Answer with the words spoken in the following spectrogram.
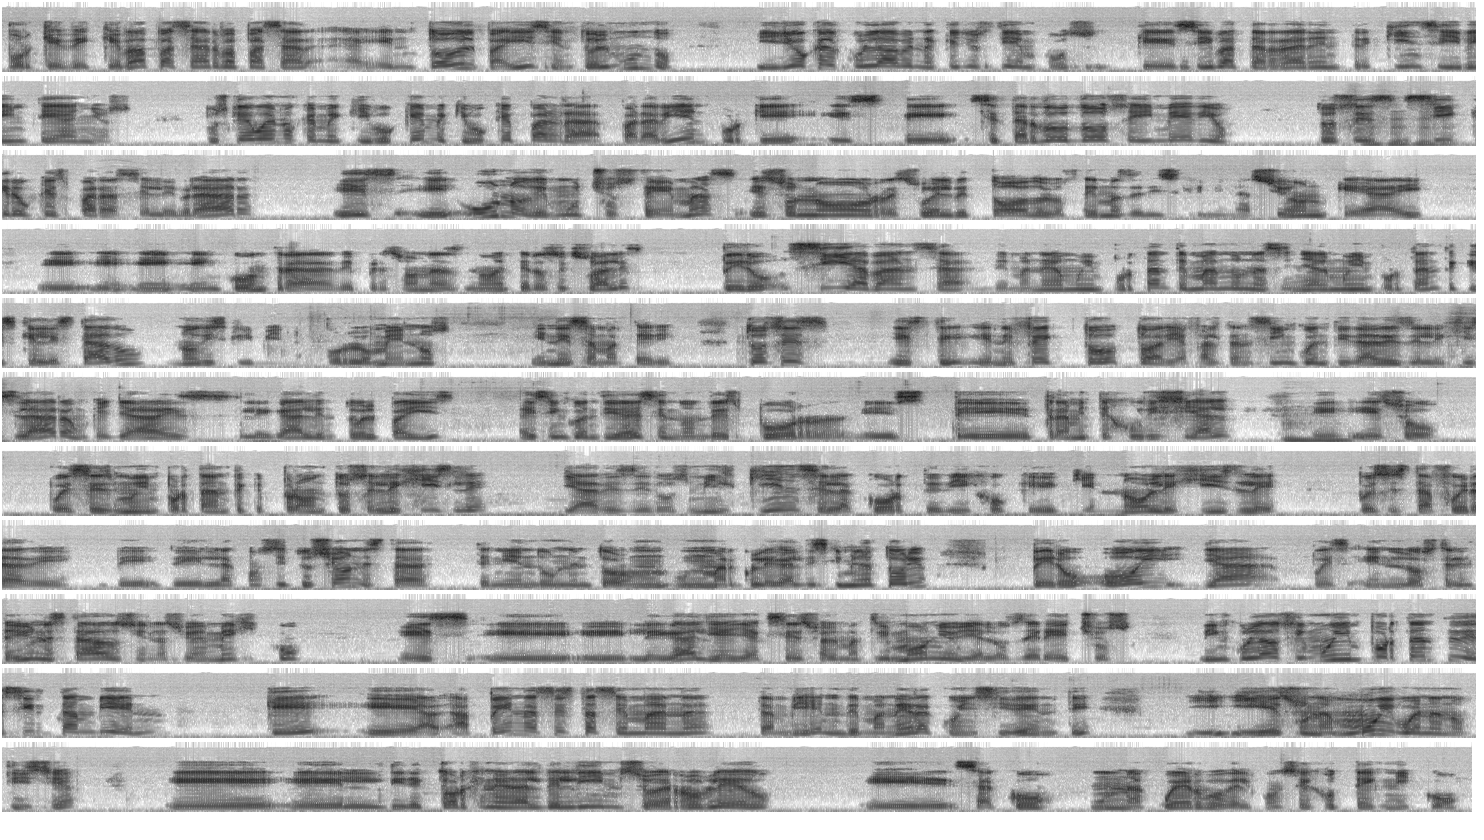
Porque de que va a pasar, va a pasar en todo el país y en todo el mundo. Y yo calculaba en aquellos tiempos que se iba a tardar entre 15 y 20 años. Pues qué bueno que me equivoqué, me equivoqué para, para bien, porque este se tardó 12 y medio. Entonces, uh -huh. sí creo que es para celebrar, es eh, uno de muchos temas, eso no resuelve todos los temas de discriminación que hay eh, eh, en contra de personas no heterosexuales, pero sí avanza de manera muy importante, manda una señal muy importante, que es que el Estado no discrimina, por lo menos en esa materia. Entonces, este, en efecto, todavía faltan cinco entidades de legislar, aunque ya es legal en todo el país, hay cinco entidades en donde es por este trámite judicial. Eh, eso, pues, es muy importante que pronto se legisle. Ya desde 2015 la Corte dijo que quien no legisle, pues, está fuera de, la Constitución, está teniendo un entorno, un marco legal discriminatorio. Pero hoy ya, pues, en los 31 estados y en la Ciudad de México es eh, eh, legal y hay acceso al matrimonio y a los derechos vinculados. Y muy importante decir también que eh, apenas esta semana, también de manera coincidente, y, es una muy buena noticia, eh, el director general del IMSS, Robledo, eh, sacó un acuerdo del Consejo Técnico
